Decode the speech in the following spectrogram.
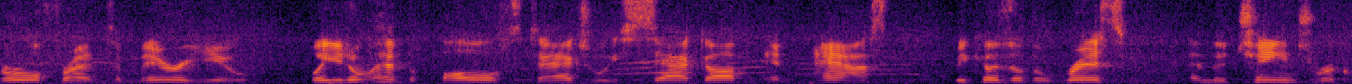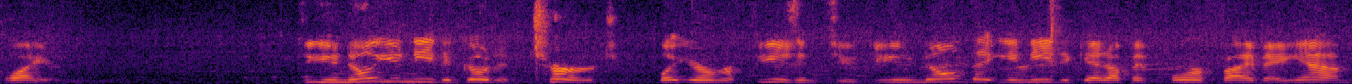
girlfriend to marry you, but you don't have the balls to actually sack up and ask because of the risk and the change required? Do you know you need to go to church, but you're refusing to? Do you know that you need to get up at 4 or 5 a.m.,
